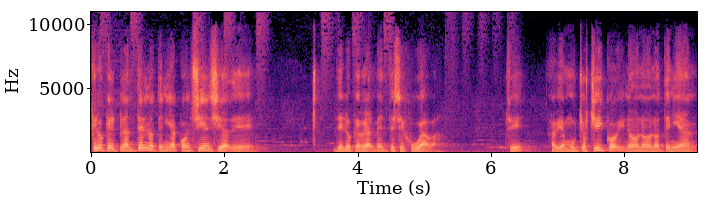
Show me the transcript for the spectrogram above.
creo que el plantel no tenía conciencia de, de lo que realmente se jugaba. ¿sí? había muchos chicos y no, no, no tenían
